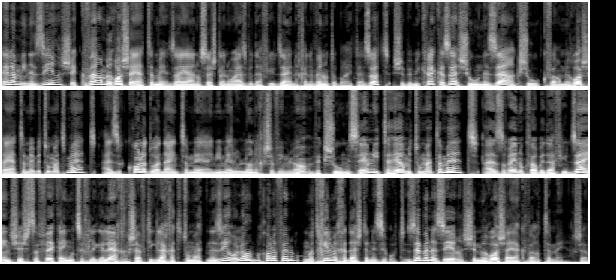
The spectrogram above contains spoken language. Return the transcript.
אלא מנזיר שכבר מראש היה טמא. זה היה הנושא שלנו אז בדף י"ז, לכן הבאנו את הברייתא הזאת, שבמקרה כזה שהוא נזר כשהוא כבר מראש היה טמא בטומאת מת, אז כל עוד הוא עדיין טמא, הימים האלו לא נחשבים לו, וכשהוא מסיים להיטהר מטומאת המת, אז ראינו כבר בדף י"ז שיש ספק האם הוא צריך לגלח עכשיו תגלחת טומאת נזיר או לא, בכל אופן, הוא מתחיל מחדש את הנזירות. זה בנזיר שמראש היה כבר טמא. עכשיו,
